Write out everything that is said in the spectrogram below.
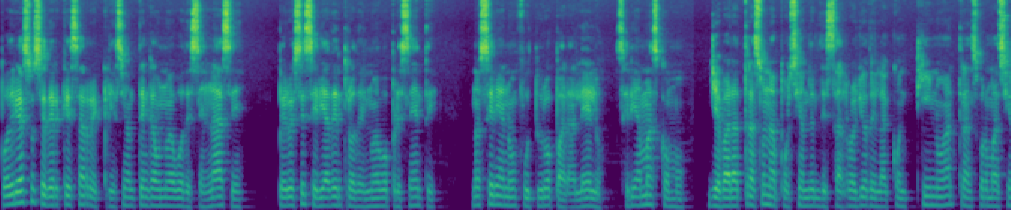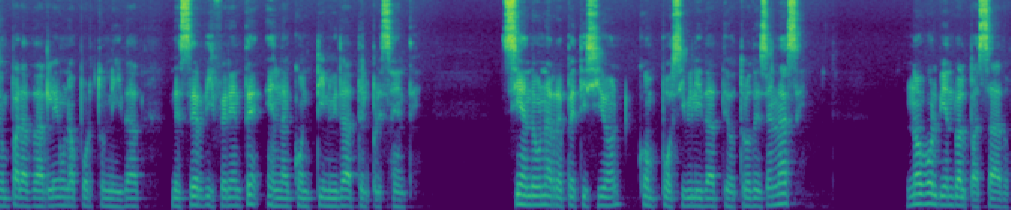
Podría suceder que esa recreación tenga un nuevo desenlace, pero ese sería dentro del nuevo presente, no sería en un futuro paralelo, sería más como llevar atrás una porción del desarrollo de la continua transformación para darle una oportunidad de ser diferente en la continuidad del presente, siendo una repetición con posibilidad de otro desenlace, no volviendo al pasado,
